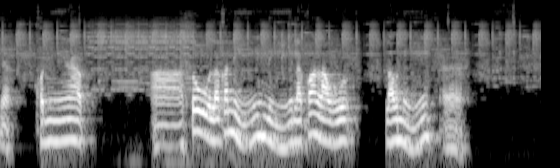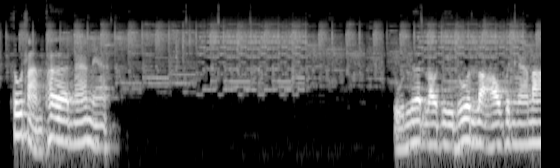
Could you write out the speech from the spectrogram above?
เนี่ย คนนี้นะครับ อ่า สู้แล้วก็หนี หนี แล้วก็เรา เราหนี เออ สู้สามเทิร์นนะเนี่ย ดูเลือดเราดีรุ่นเราเอาเป็นไงล่ะ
